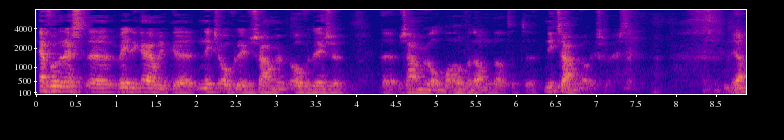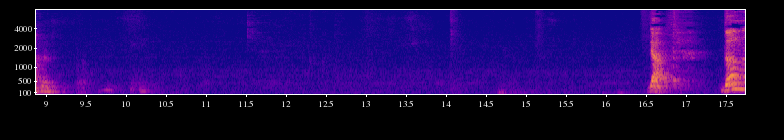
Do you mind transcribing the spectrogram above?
En voor de rest uh, weet ik eigenlijk uh, niks over deze, Samuel, over deze uh, Samuel, behalve dan dat het niet Samuel is geweest. ja. Ja, dan,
